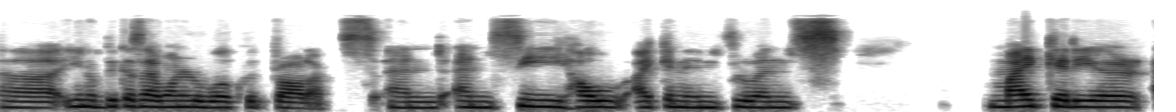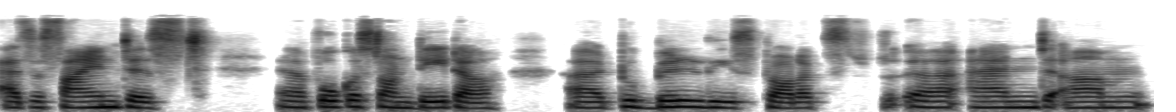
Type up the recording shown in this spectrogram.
uh, you know because i wanted to work with products and and see how i can influence my career as a scientist uh, focused on data uh, to build these products uh, and um,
